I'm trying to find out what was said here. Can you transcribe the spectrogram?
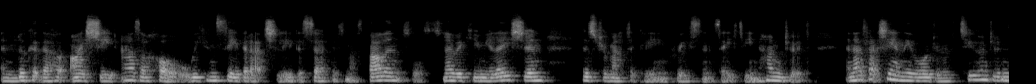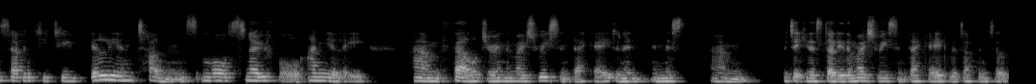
and look at the ice sheet as a whole, we can see that actually the surface mass balance or snow accumulation has dramatically increased since 1800. And that's actually in the order of 272 billion tons more snowfall annually um, fell during the most recent decade. And in, in this um, particular study, the most recent decade was up until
